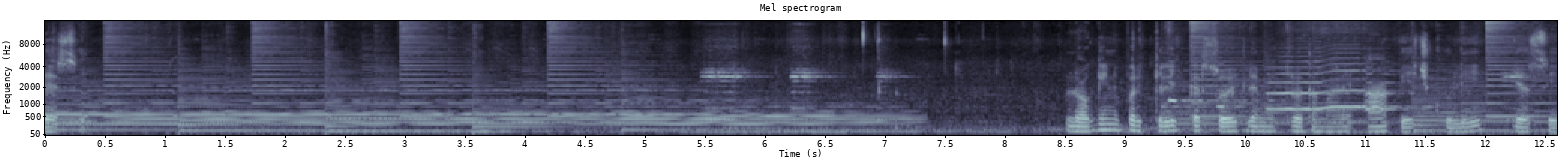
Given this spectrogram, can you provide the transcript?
રહેશે. લોગિન ઉપર ક્લિક કરશો એટલે મિત્રો તમારે આ પેજ ખુલી જશે.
